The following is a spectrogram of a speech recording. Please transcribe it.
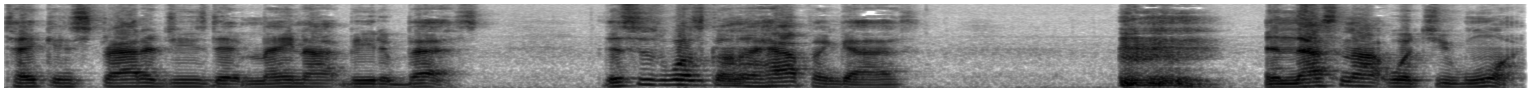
Taking strategies that may not be the best. This is what's going to happen, guys. and that's not what you want.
